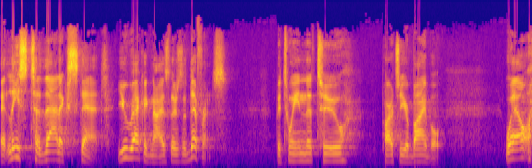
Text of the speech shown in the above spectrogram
at least to that extent. You recognize there's a difference between the two parts of your Bible. Well,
